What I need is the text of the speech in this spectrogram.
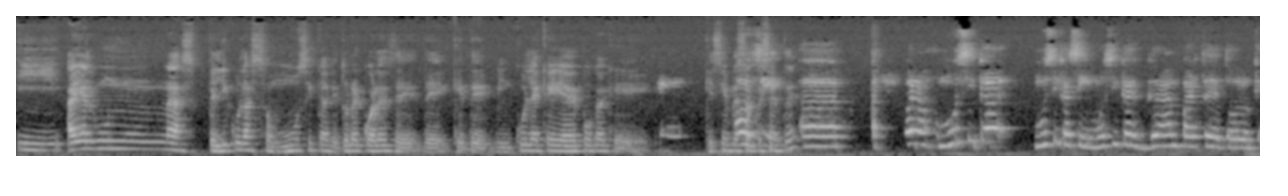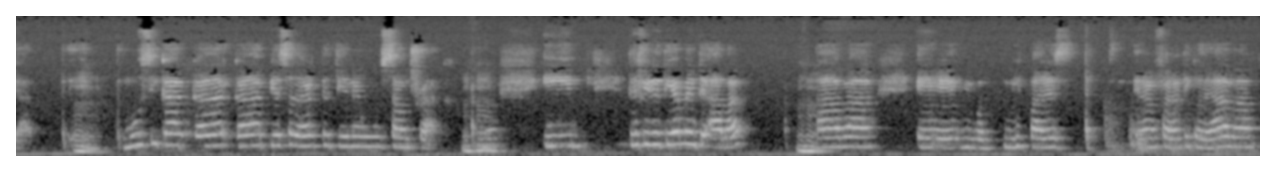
¿Y hay algunas películas o música que tú recuerdes de, que te vincule a aquella época que, que siempre está oh, presente? Ah, bueno, música, música sí, música es gran parte de todo lo que hago. Mm. Música, cada, cada pieza de arte tiene un soundtrack. Y definitivamente ABBA. ABBA, eh, mis padres eran fanáticos de ABBA.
